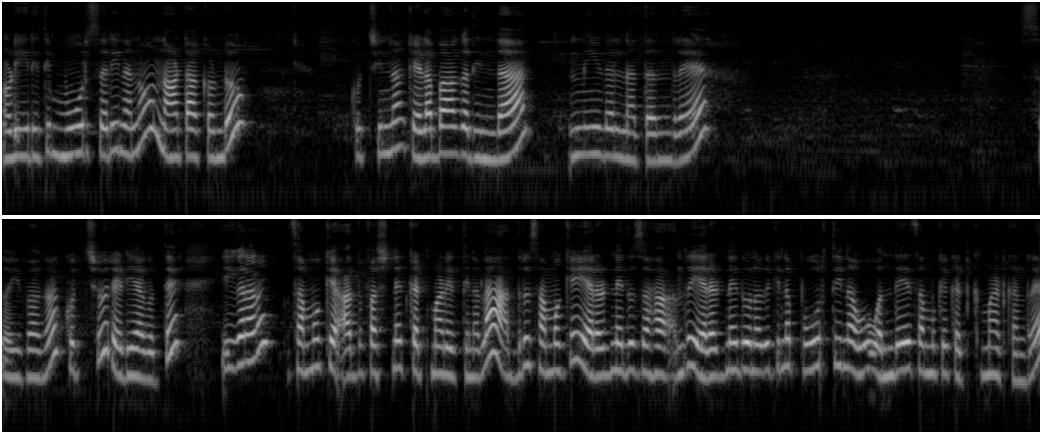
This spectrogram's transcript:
ನೋಡಿ, ಈ ರೀತಿ ಮೂರು ಸರಿ ನಾನು ನಾಟ್ ಹಾಕ್ಕೊಂಡು ಕುಚ್ಚಿನ ಕೆಳಭಾಗದಿಂದ ನೀಡಲ್ನ ತಂದರೆ. ಸೊ ಇವಾಗ ಕುಚ್ಚು ರೆಡಿ ಆಗುತ್ತೆ. ಈಗ ನಾನು ಸಮಕ್ಕೆ ಅದು ಫಸ್ಟ್ನೇದು ಕಟ್ ಮಾಡಿರ್ತೀನಲ್ಲ, ಅದ್ರ ಸಮಕ್ಕೆ ಎರಡನೇದು ಸಹ, ಅಂದರೆ ಎರಡನೇದು ಅನ್ನೋದಕ್ಕಿಂತ ಪೂರ್ತಿ ನಾವು ಒಂದೇ ಸಮಕ್ಕೆ ಕಟ್ ಮಾಡ್ಕೊಂಡ್ರೆ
